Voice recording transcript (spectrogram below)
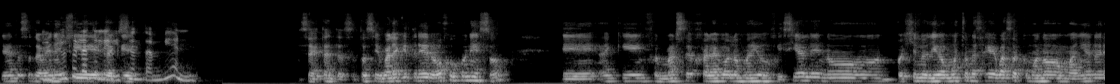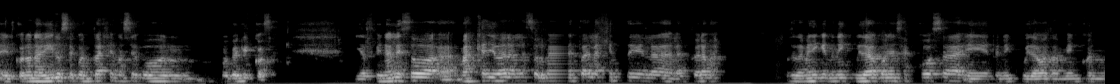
Entonces, también Incluso en la televisión también. Exactamente. Entonces, igual hay que tener ojo con eso. Eh, hay que informarse, ojalá con los medios oficiales. No, por ejemplo, llega muchos mensajes de WhatsApp como no, mañana el coronavirus se contagia, no sé, por, por cualquier cosa. Y al final eso, más que ayudar a la salud mental de la gente, la, la más. Entonces también hay que tener cuidado con esas cosas, eh, tener cuidado también con,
